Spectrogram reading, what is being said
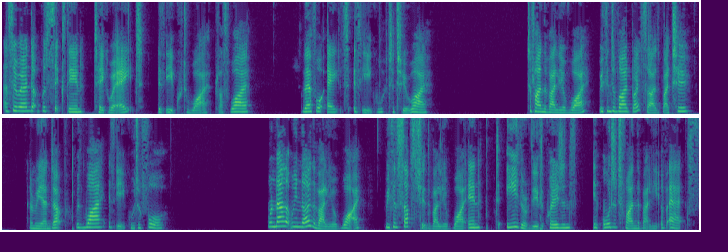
And so we end up with 16 take away 8 is equal to y plus y, therefore 8 is equal to 2y. To find the value of y, we can divide both sides by 2, and we end up with y is equal to 4. Well now that we know the value of y, we can substitute the value of y in to either of these equations in order to find the value of x.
